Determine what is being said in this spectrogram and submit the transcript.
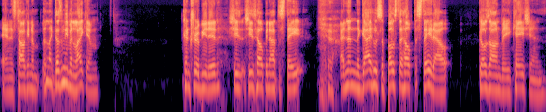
and is talking to and like doesn't even like him. Contributed. She's she's helping out the state, Yeah. and then the guy who's supposed to help the state out goes on vacation.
